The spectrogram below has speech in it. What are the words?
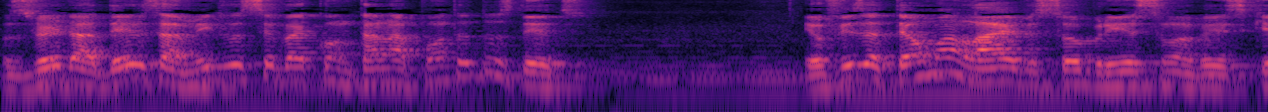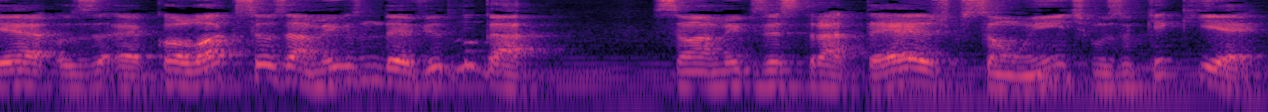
Os verdadeiros amigos você vai contar na ponta dos dedos. Eu fiz até uma live sobre isso uma vez, que é, é coloque seus amigos no devido lugar. São amigos estratégicos, são íntimos, o que que é?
